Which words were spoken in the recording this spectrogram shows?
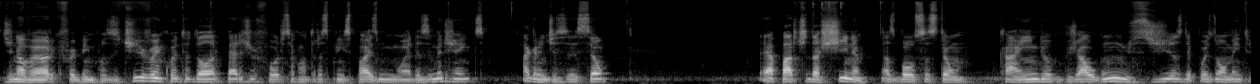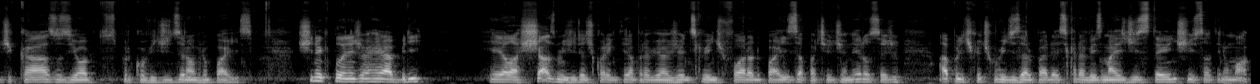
de Nova York, que foi bem positiva, enquanto o dólar perde força contra as principais moedas emergentes. A grande exceção é a parte da China. As bolsas estão caindo já alguns dias depois do aumento de casos e óbitos por Covid-19 no país. China que planeja reabrir relaxar as medidas de quarentena para viajantes que vêm de fora do país a partir de janeiro, ou seja, a política de Covid-0 parece cada vez mais distante e só tem uma,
